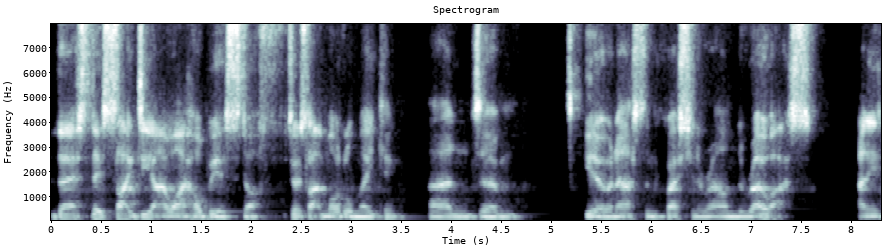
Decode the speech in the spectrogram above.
there's it's like DIY hobbyist stuff. So it's like model making, and um, you know, and asked them the question around the ROAS, and he,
